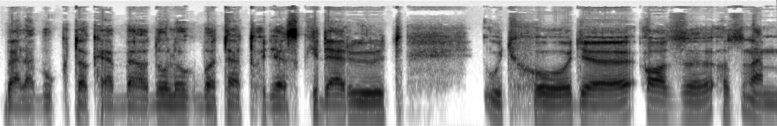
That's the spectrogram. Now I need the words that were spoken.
belebuktak ebbe a dologba, tehát hogy ez kiderült, úgyhogy az, az nem,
